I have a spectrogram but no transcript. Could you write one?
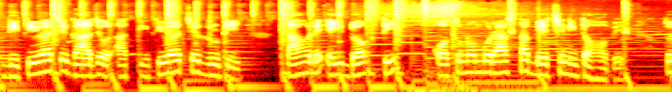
দ্বিতীয় আছে গাজর আর তৃতীয় আছে রুটি। তাহলে এই ডগটি কত নম্বর রাস্তা বেছে নিতে হবে? তো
